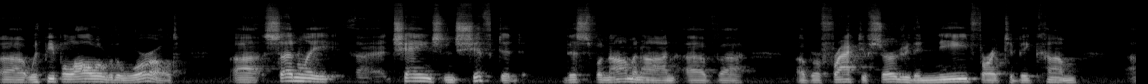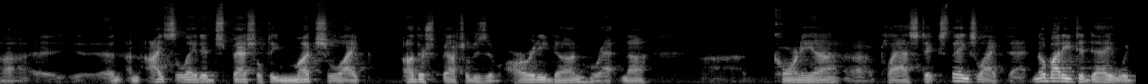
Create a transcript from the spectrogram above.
uh, with people all over the world uh, suddenly uh, changed and shifted this phenomenon of uh, of refractive surgery, the need for it to become an, an, isolated specialty, much like other specialties have already done retina, uh, cornea, uh, plastics, things like that. Nobody today would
